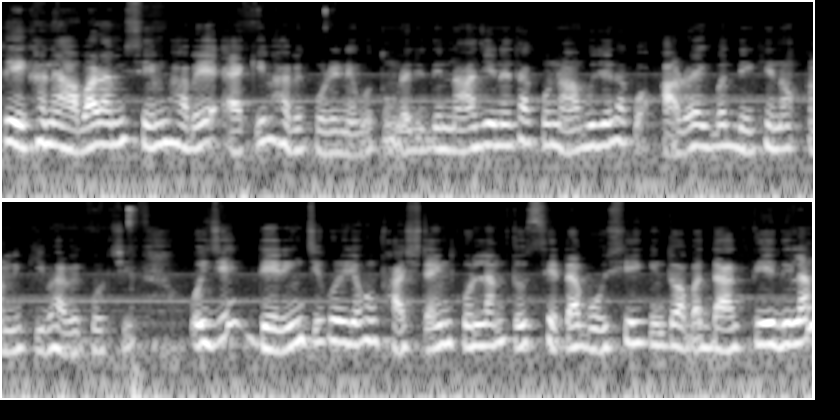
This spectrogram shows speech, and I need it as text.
তো এখানে আবার আমি সেমভাবে একইভাবে করে নেব। তোমরা যদি না জেনে থাকো, না বুঝে থাকো আরও একবার দেখে নাও আমি কীভাবে করছি। ওই যে দেড় ইঞ্চি করে যখন ফার্স্ট টাইম করলাম, তো সেটা বসিয়েই কিন্তু আবার দাগ দিয়ে দিলাম।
